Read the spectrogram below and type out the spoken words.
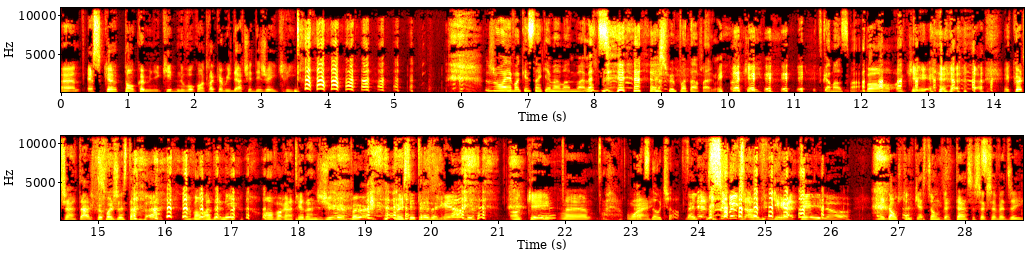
Euh, Est-ce que ton communiqué de nouveau contrat de Curry Datch est déjà écrit? Je vais invoquer le cinquième amendement là-dessus. je peux pas t'en parler. OK. tu commences fort. Bon, OK. Écoute, Chantal, je peux pas juste en faire. À un moment donné, on va rentrer dans le jus un peu, mais c'est très agréable. OK. Euh, ouais. C'est d'autres choses? Ben là, tu sais bien que j'ai envie de gratter, là. Mais donc, c'est une question de temps, c'est ça que ça veut dire?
